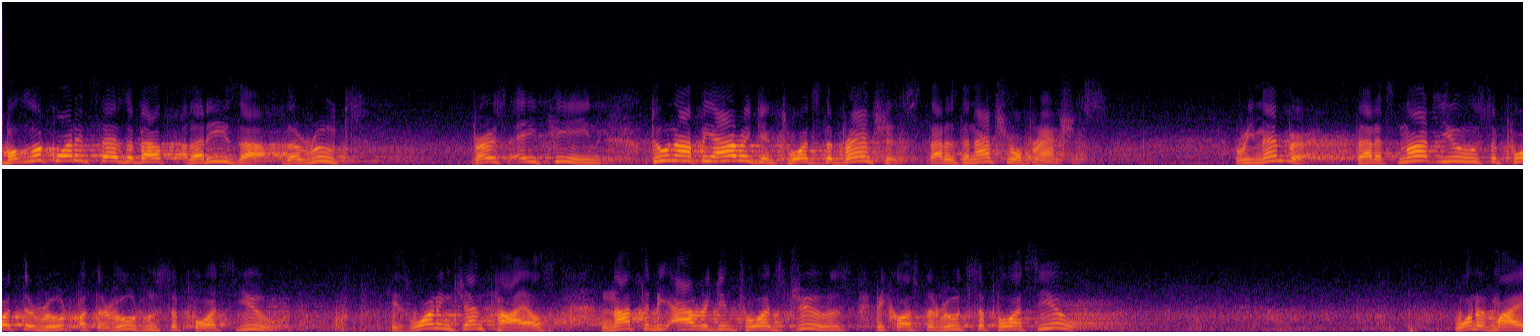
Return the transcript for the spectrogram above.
But look what it says about Rariza, uh, the root. Verse 18 Do not be arrogant towards the branches, that is, the natural branches. Remember that it's not you who support the root, but the root who supports you. He's warning Gentiles not to be arrogant towards Jews because the root supports you. One of my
